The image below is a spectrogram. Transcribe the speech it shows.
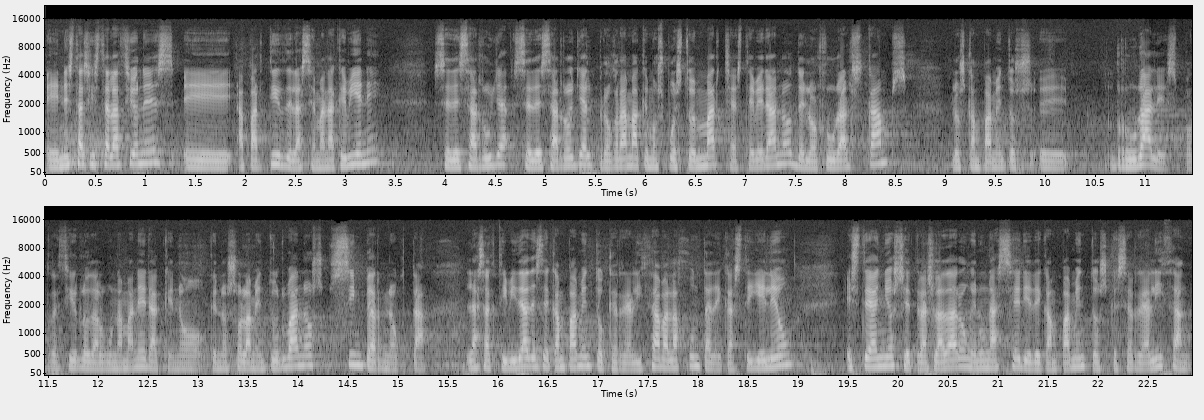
En estas instalaciones, eh, a partir de la semana que viene, se desarrolla, se desarrolla, el programa que hemos puesto en marcha este verano de los Rural Camps, los campamentos eh, rurales, por decirlo de alguna manera, que no, que no solamente urbanos, sin pernocta. Las actividades de campamento que realizaba la Junta de Castilla y León este año se trasladaron en una serie de campamentos que se realizan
